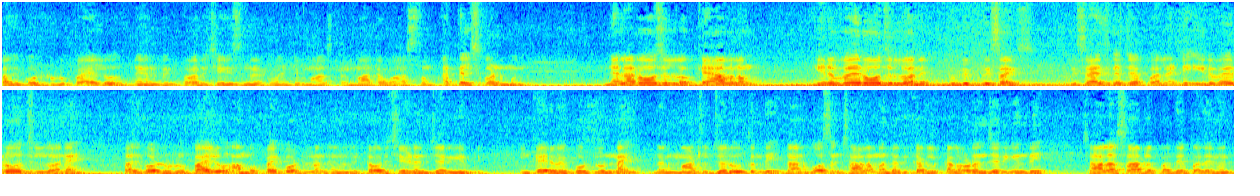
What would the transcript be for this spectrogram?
పది కోట్ల రూపాయలు నేను రికవరీ చేసినటువంటి మాట వాస్తవం. అది తెలుసుకోండి ముందు. నెల రోజుల్లో కేవలం ఇరవై రోజుల్లోనే టు బి ప్రిసైజ్. ప్రిసైజ్గా చెప్పాలంటే ఇరవై రోజుల్లోనే పది కోట్ల రూపాయలు ఆ ముప్పై కోట్లను నేను రికవరీ చేయడం జరిగింది. ఇంకా ఇరవై కోట్లు ఉన్నాయి. దాని మాటలు జరుగుతుంది. దానికోసం చాలామంది అధికారులు కలవడం జరిగింది. చాలా సార్లు పదే పదే మేము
